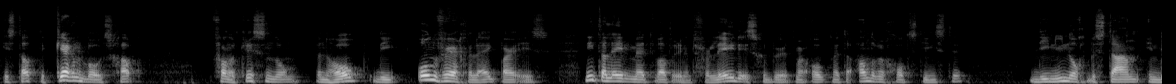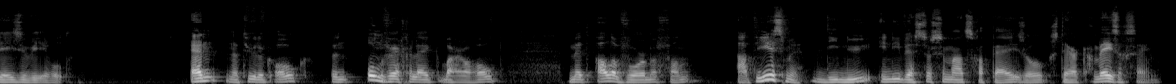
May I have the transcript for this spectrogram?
is dat de kernboodschap van het christendom, een hoop die onvergelijkbaar is, niet alleen met wat er in het verleden is gebeurd, maar ook met de andere godsdiensten die nu nog bestaan in deze wereld. En natuurlijk ook een onvergelijkbare hoop met alle vormen van atheïsme, die nu in die westerse maatschappij zo sterk aanwezig zijn.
